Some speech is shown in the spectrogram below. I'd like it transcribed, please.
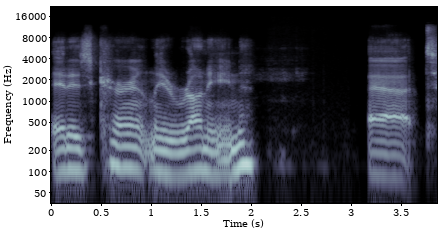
it is currently running at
